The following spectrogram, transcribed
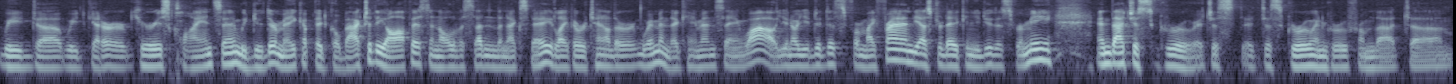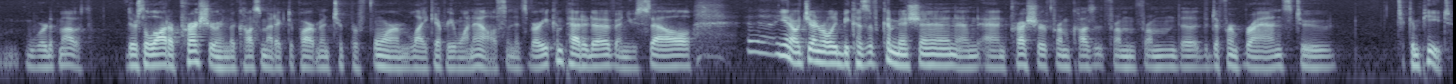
We'd, uh, we'd get our curious clients in, we'd do their makeup, they'd go back to the office, and all of a sudden the next day, like there were 10 other women that came in saying, Wow, you know, you did this for my friend yesterday, can you do this for me? And that just grew. It just, it just grew and grew from that um, word of mouth there's a lot of pressure in the cosmetic department to perform like everyone else, and it's very competitive, and you sell. Uh, you know, generally because of commission and, and pressure from from from the, the different brands to to compete.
